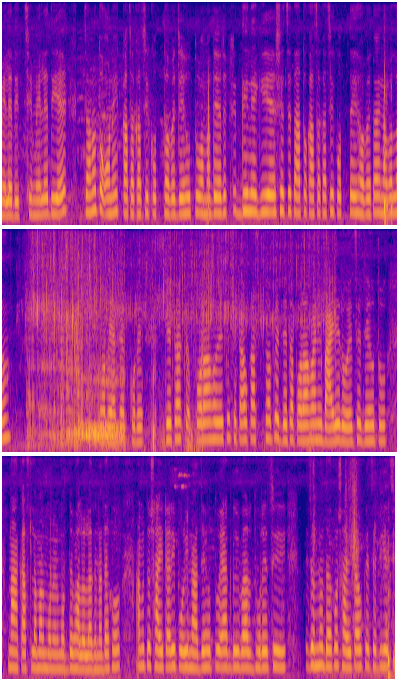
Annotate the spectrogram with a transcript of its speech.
মেলে দিচ্ছি, মেলে দিয়ে। জানো তো, অনেক কাছাকাছি করতে হবে। যেহেতু আমাদের দিন এগিয়ে এসেছে, তা তো কাছাকাছি করতেই হবে, তাই না বলো? হবে এক এক করে। যেটা পড়া হয়েছে সেটাও কাচতে হবে, যেটা পড়া হয়নি বাইরে রয়েছে যেহেতু না কাচলে আমার মনের মধ্যে ভালো লাগে না। দেখো, আমি তো শাড়িটারি পরি না, যেহেতু এক দুইবার ধরেছি জন্য দেখো শাড়িটাও কেচে দিয়েছি,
